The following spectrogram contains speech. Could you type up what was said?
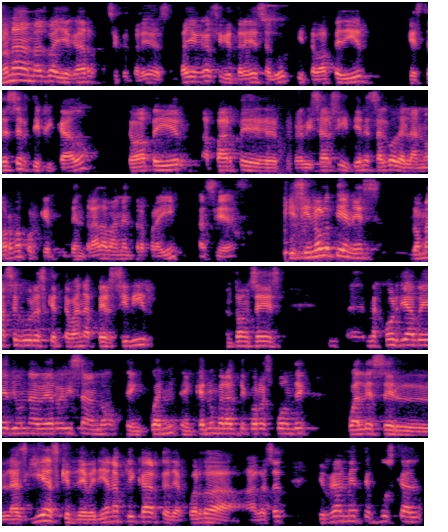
no nada más va a llegar Secretaría va a llegar Secretaría de Salud y te va a pedir que estés certificado, te va a pedir aparte revisar si tienes algo de la norma, porque de entrada van a entrar por ahí. Así es. Y si no lo tienes, lo más seguro es que te van a percibir. Entonces, eh, mejor ya ve de una vez revisando en, en qué numeral te corresponde, cuáles son las guías que deberían aplicarte de acuerdo a, a la SED y realmente busca,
